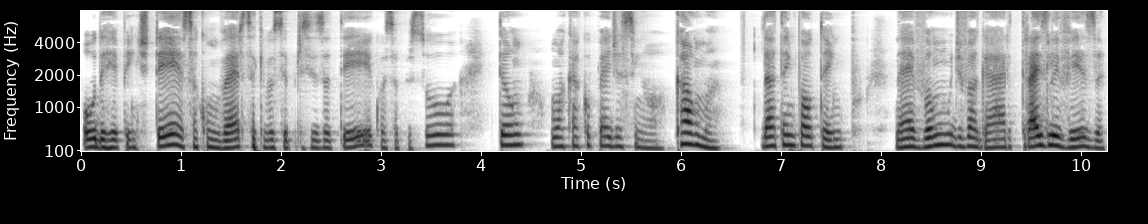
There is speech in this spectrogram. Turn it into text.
ou de repente ter essa conversa que você precisa ter com essa pessoa. Então, o macaco pede assim, ó, calma, dá tempo ao tempo, né? Vamos devagar, traz leveza,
